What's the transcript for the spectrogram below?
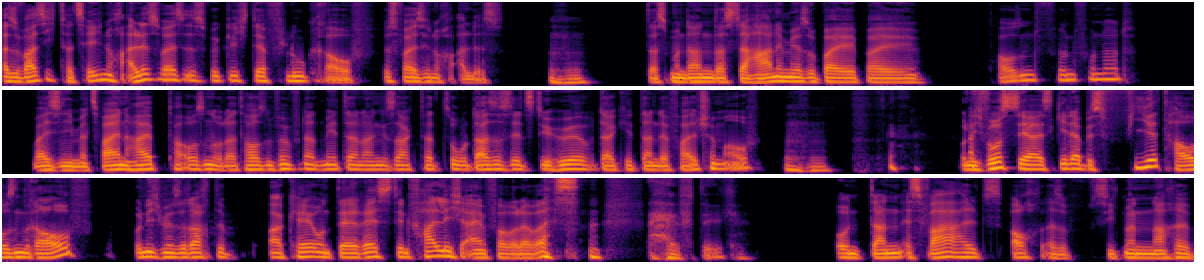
also was ich tatsächlich noch alles weiß, ist wirklich der Flug rauf. Das weiß ich noch alles. Mhm. Dass man dann, dass der Hane mir so bei, bei 1500, weiß ich nicht mehr, zweieinhalbtausend oder 1500 Metern dann gesagt hat, so, das ist jetzt die Höhe, da geht dann der Fallschirm auf. Mhm. Und ich wusste ja, es geht ja bis 4000 rauf. Und ich mir so dachte, okay, und der Rest, den falle ich einfach, oder was? Heftig. Und dann, es war halt auch, also sieht man nachher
